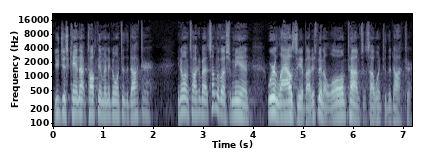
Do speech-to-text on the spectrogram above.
You just cannot talk them into going to the doctor? You know what I'm talking about? Some of us men, we're lousy about it. It's been a long time since I went to the doctor.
